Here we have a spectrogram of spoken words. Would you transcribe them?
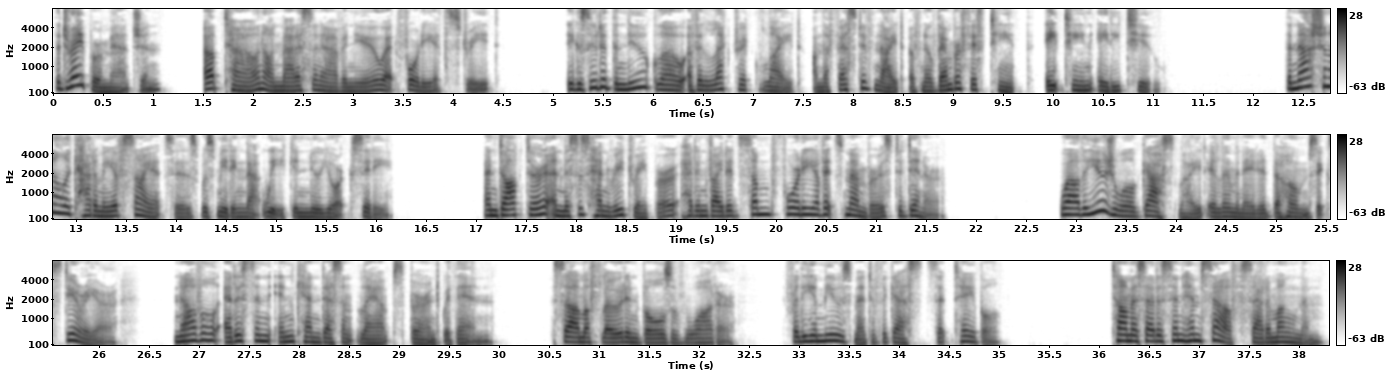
The Draper Mansion, uptown on Madison Avenue at 40th Street, exuded the new glow of electric light on the festive night of November 15, 1882. The National Academy of Sciences was meeting that week in New York City, and Dr. and Mrs. Henry Draper had invited some 40 of its members to dinner. While the usual gaslight illuminated the home's exterior, novel Edison incandescent lamps burned within, some afloat in bowls of water for the amusement of the guests at table. Thomas Edison himself sat among them.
